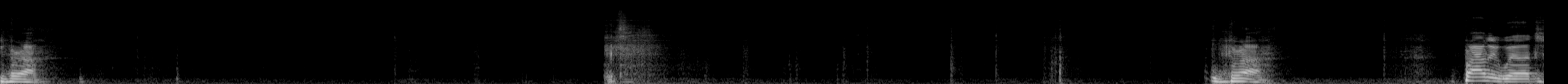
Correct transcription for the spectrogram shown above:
Bruh. Bruh. Probably would.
